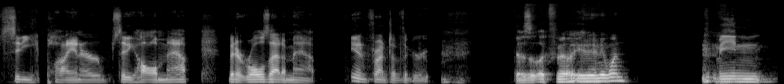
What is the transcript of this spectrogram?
city planner, city hall map, but it rolls out a map in front of the group. Does it look familiar to anyone? I mean,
